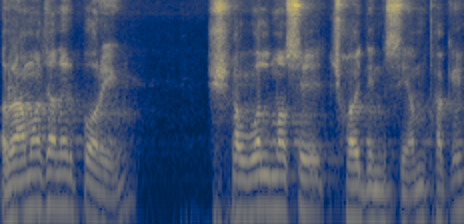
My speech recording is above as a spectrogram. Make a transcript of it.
রামাজানের পরে সওয়াল মাসে ছয় দিন শ্যাম থাকে,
